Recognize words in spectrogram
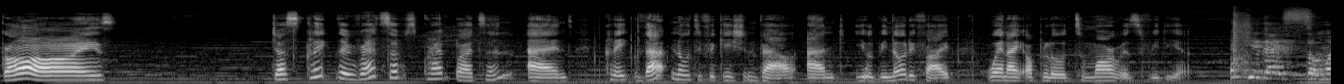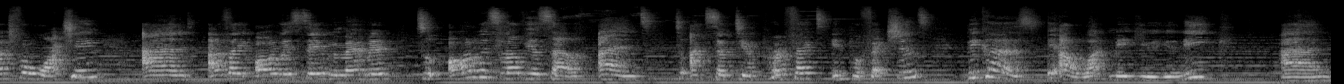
Guys just click the red subscribe button and click that notification bell and you'll be notified when I upload tomorrow's video. Thank you guys so much for watching and as I always say remember to always love yourself and to accept your perfect imperfections because they are what make you unique and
